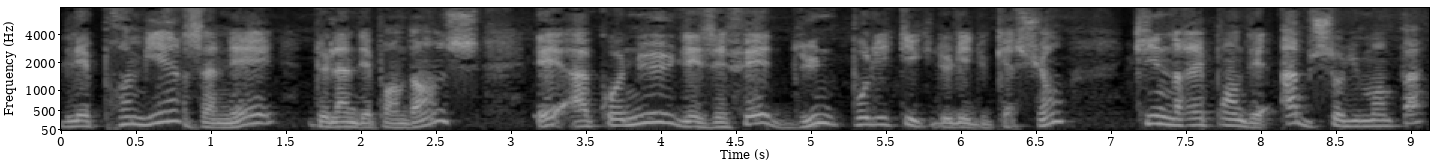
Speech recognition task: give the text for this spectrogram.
les premières années de l'indépendance et a connu les effets d'une politique de l'éducation qui ne répondait absolument pas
